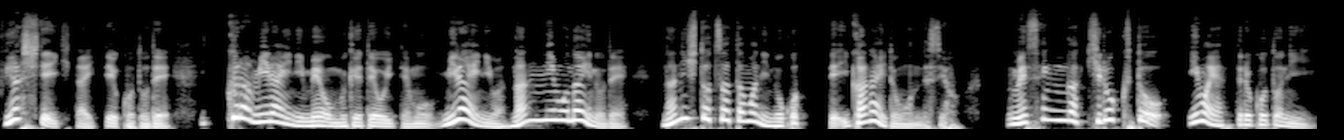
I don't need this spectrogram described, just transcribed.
増やしていきたいっていうことで、いくら未来に目を向けておいても、未来には何にもないので、何一つ頭に残っていかないと思うんですよ。目線が記録と今やってることに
